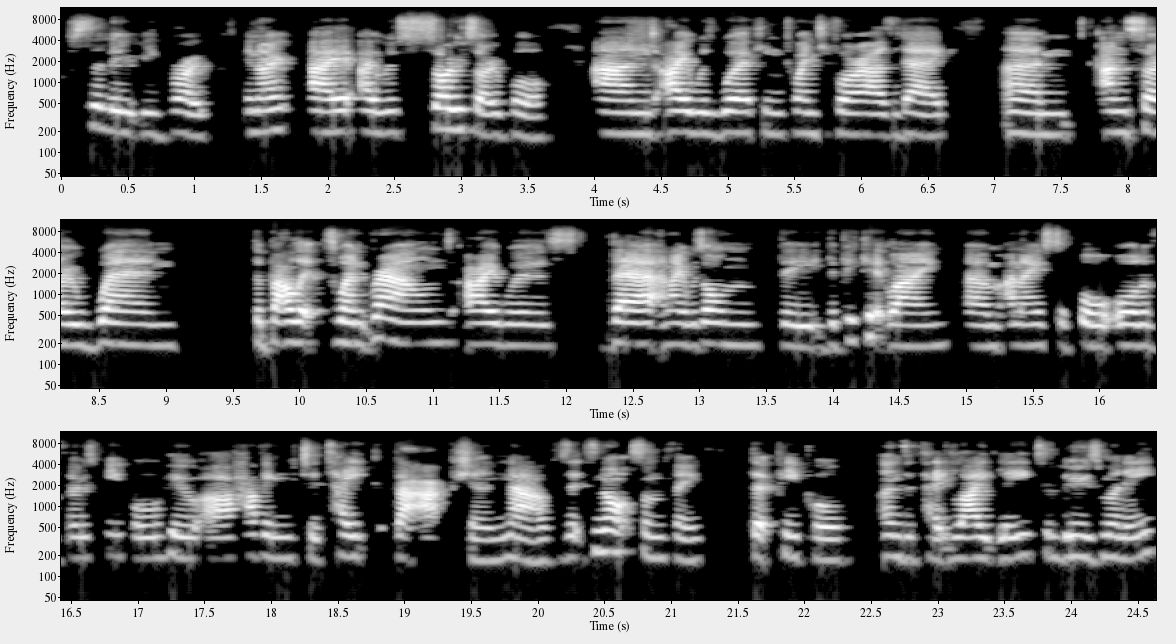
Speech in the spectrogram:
absolutely broke. You know, I I was so so poor, and I was working twenty four hours a day um, and so when the ballots went round, I was there and I was on the, the picket line, um, and I support all of those people who are having to take that action now because it's not something that people undertake lightly to lose money,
